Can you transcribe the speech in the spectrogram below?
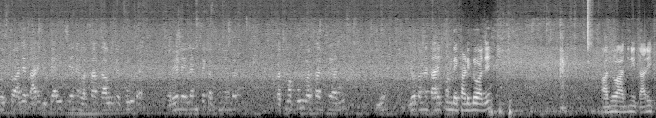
દોસ્તો, આજે તારીખ અઠ્યાવીસ છે અને વરસાદ ચાલુ છે. ફૂલ રેડ એલર્ટ છે કચ્છની અંદર. કચ્છમાં ફૂલ વરસાદ છે આજે. જો તમને તારીખ પણ દેખાડી દો આજે. આ જો આજની તારીખ.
